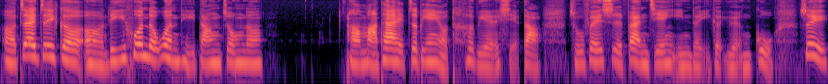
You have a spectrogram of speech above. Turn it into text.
呃，在这个呃离婚的问题当中呢。啊，马太这边有特别写到，除非是犯奸淫的一个缘故，所以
